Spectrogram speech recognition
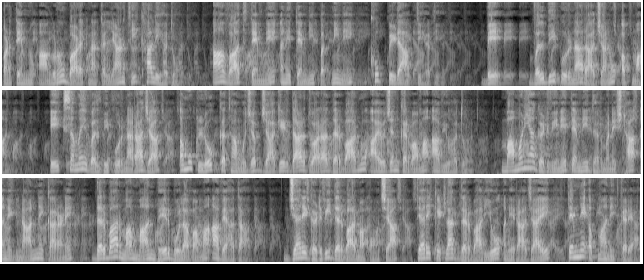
પણ તેમનું આંગણું બાળકના કલ્યાણથી ખાલી હતું. આ વાત તેમને અને તેમની પત્નીને ખૂબ પીડા આપતી હતી. બે, વલભીપુરના રાજાનું અપમાન. એક સમય વલભીપુરના રાજા અમુક લોકકથા મુજબ જાગીરદાર દ્વારા દરબારનું આયોજન કરવામાં આવ્યું હતું. મામણિયા ગઢવીને તેમની ધર્મનિષ્ઠા અને જ્ઞાનને કારણે દરબારમાં માનભેર બોલાવવામાં આવ્યા હતા. જ્યારે ગઢવી દરબારમાં પહોંચ્યા, ત્યારે કેટલાક દરબારીઓ અને રાજાએ તેમને અપમાનિત કર્યા.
